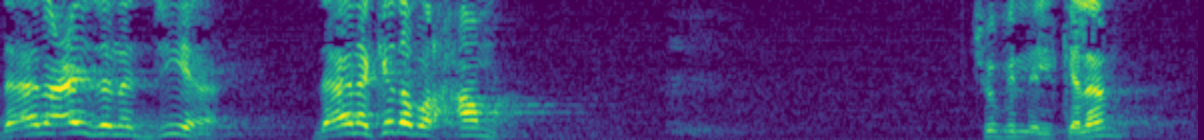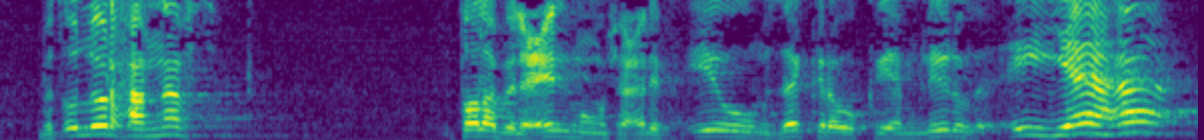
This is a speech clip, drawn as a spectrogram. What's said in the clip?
ده أنا عايز أنجيها. ده أنا كده برحمها. شوف الكلام. بتقول له ارحم نفسك. طلب العلم ومش عارف إيه ومذاكرة وقيام ليل إياها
